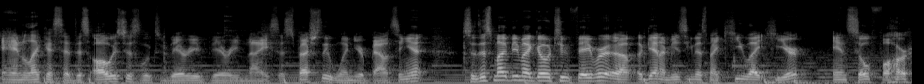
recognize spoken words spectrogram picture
and like I said this always just looks very very nice especially when you're bouncing it. So this might be my go-to favorite. Uh, again I'm using this my key light here and so far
